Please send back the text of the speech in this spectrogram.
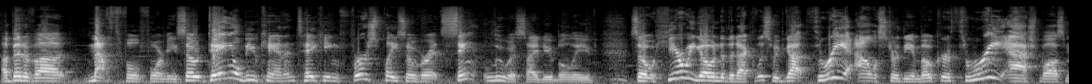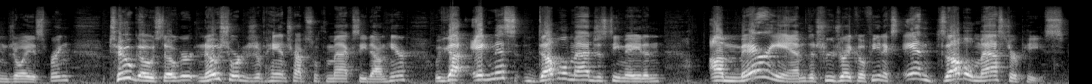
a bit of a mouthful for me. So Daniel Buchanan taking first place over at St. Louis, I do believe. So here we go into the deck list. We've got three Aleister the Invoker, three Ash Blossom Joyous Spring, two Ghost Ogre, no shortage of hand traps with Maxi down here. We've got Ignis, double Majesty Maiden, a Miriam, the True Draco Phoenix, and double Masterpiece.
